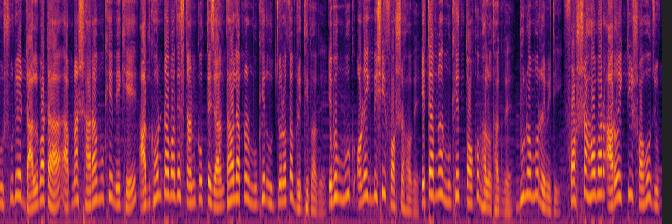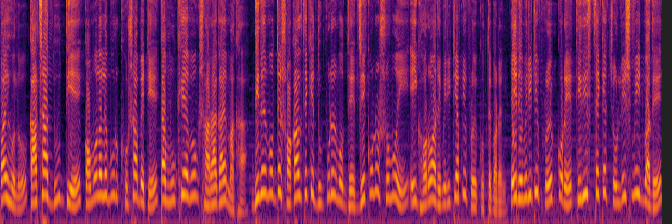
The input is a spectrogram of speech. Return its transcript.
মুসুরের ডাল বাটা আপনার সারা মুখে মেখে আধ ঘণ্টা বাদে স্নান করতে যান, তাহলে আপনার মুখের উজ্জ্বলতা বৃদ্ধি পাবে এবং মুখ অনেক বেশি ফর্সা হবে। এতে আপনার মুখের ত্বকও ভালো থাকবে। দু নম্বর রেমেডি ফর্সা হবার আরও একটি সহজ উপায় হলো কাঁচা দুধ দিয়ে কমলা লেবুর খোসা বেটে তা মুখে এবং সারা গায়ে মাখা। দিনের মধ্যে সকাল থেকে দুপুরের মধ্যে যে কোনো সময়ই এই ঘরোয়া রেমেডিটি আপনি প্রয়োগ করতে পারেন। এই রেমেডিটি প্রয়োগ করে তিরিশ থেকে চল্লিশ মিনিট বাদে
